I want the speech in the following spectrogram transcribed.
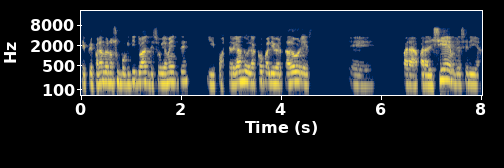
eh, preparándonos un poquitito antes, obviamente, y postergando la Copa Libertadores eh, para, diciembre sería,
